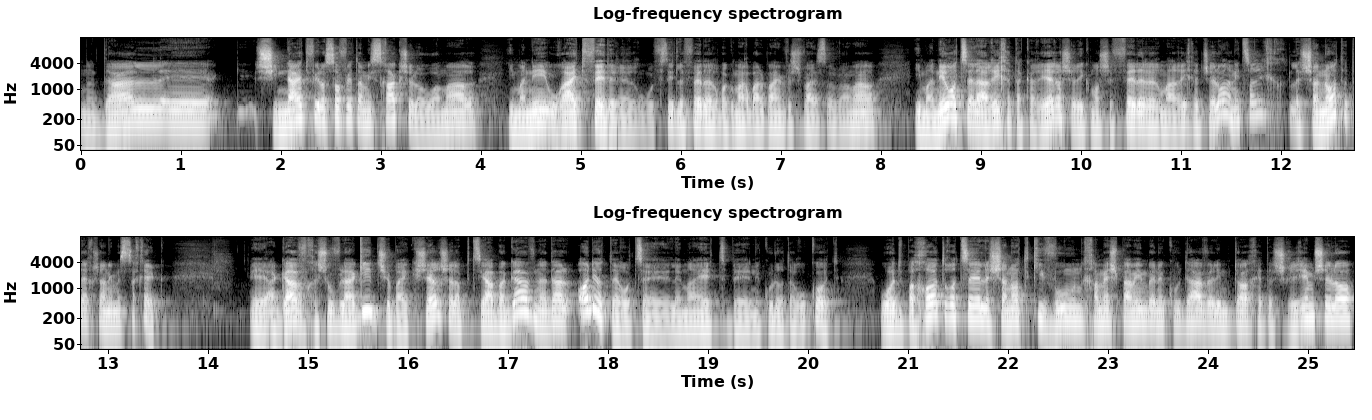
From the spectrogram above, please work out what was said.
נדל אה, שינה את פילוסופיית המשחק שלו, הוא אמר, אם אני, הוא ראה את פדרר, הוא הפסיד לפדרר בגמר ב-2017 ואמר, אם אני רוצה להעריך את הקריירה שלי כמו שפדרר מעריך את שלו, אני צריך לשנות את איך שאני משחק. אה, אגב, חשוב להגיד שבהקשר של הפציעה בגב, נדל עוד יותר רוצה למעט בנקודות ארוכות. הוא עוד פחות רוצה לשנות כיוון חמש פעמים בנקודה ולמתוח את השרירים שלו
